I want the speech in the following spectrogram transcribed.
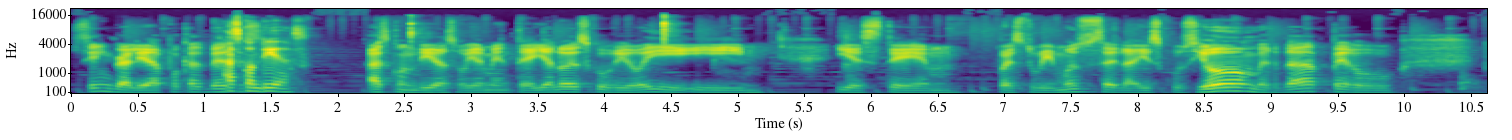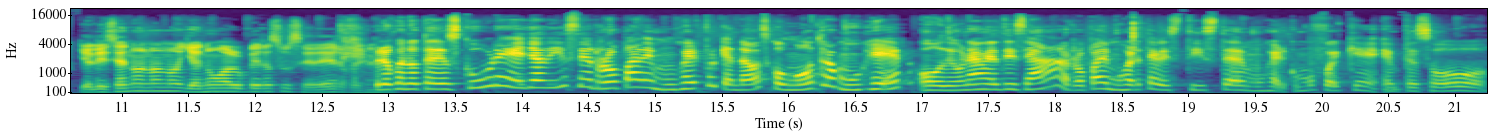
Sí, en realidad pocas veces. A escondidas. A escondidas, obviamente. Ella lo descubrió y, y, este, pues tuvimos la discusión, ¿verdad? Pero yo le decía, no, no, no, ya no va a volver a suceder. ¿verdad? Pero cuando te descubre, ella dice ropa de mujer porque andabas con otra mujer o de una vez dice, ah, ropa de mujer te vestiste de mujer. ¿Cómo fue que empezó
